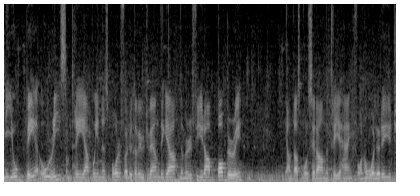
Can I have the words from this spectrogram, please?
9B Ori som trea på innerspår följd av utvändiga nummer 4 Bobbery. I andra spår sedan 3 Hank von Håleryd.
